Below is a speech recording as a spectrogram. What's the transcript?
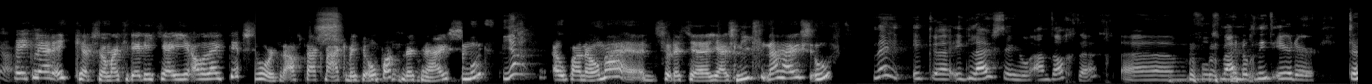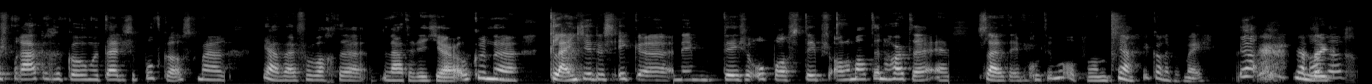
Ja. hey Claire, ik heb zomaar het idee dat jij hier allerlei tips hoort. Een afspraak maken met je oppas, dat je naar huis moet. Ja. Opa en oma, eh, zodat je juist niet naar huis hoeft. Nee, ik, eh, ik luister heel aandachtig. Ehm, volgens mij nog niet eerder ter sprake gekomen tijdens de podcast. Maar ja, wij verwachten later dit jaar ook een eh, kleintje. Dus ik eh, neem deze oppastips allemaal ten harte. En sluit het even goed in me op. Want ja, hier kan ik ook mee. Ja, Ja, leuk. handig.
